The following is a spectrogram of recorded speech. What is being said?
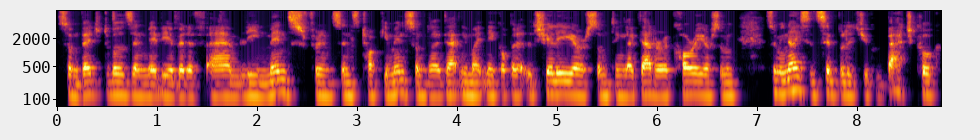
some vegetables and maybe a bit of um, lean mince, for instance, turkey mince, something like that. And you might make up a little chili or something like that, or a curry or something, something nice and simple that you can batch cook,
